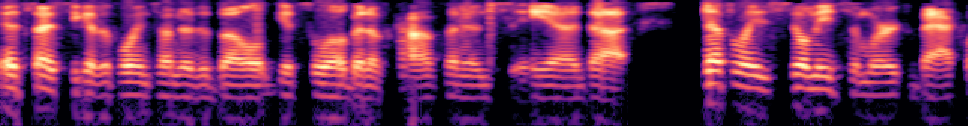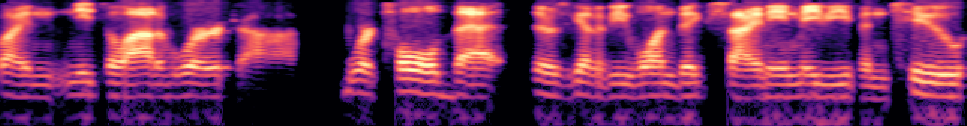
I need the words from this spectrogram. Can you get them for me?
it's nice to get the points under the belt, gets a little bit of confidence, and uh, definitely still needs some work. Backline needs a lot of work. Uh, we're told that there's going to be one big signing, maybe even two.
